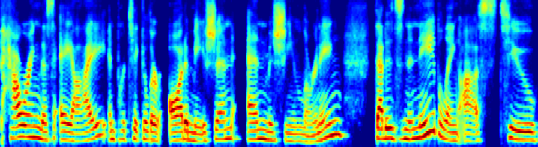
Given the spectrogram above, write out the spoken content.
powering this AI, in particular automation and machine learning, that is enabling us to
